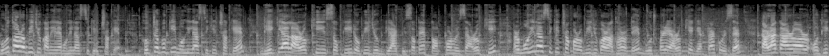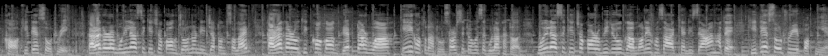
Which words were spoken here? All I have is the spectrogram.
গুৰুতৰ অভিযোগ আনিলে মহিলা চিকিৎসকে। ভুক্তভোগী মহিলা চিকিৎসকে ঢেকিয়াল আৰক্ষী চকীত অভিযোগ দিয়াৰ পিছতে তৎপৰ হৈছে আৰক্ষী আৰু মহিলা চিকিৎসকৰ অভিযোগৰ আধাৰতে বুধবাৰে আৰক্ষীয়ে গ্ৰেপ্তাৰ কৰিছে কাৰাগাৰৰ অধীক্ষক হিতেশ চৌধুৰীক কাৰাগাৰৰ মহিলা চিকিৎসকক যৌন নিৰ্যাতন চলাই কাৰাগাৰ অধীক্ষকক গ্ৰেপ্তাৰ হোৱা এই ঘটনাটো চৰ্চিত হৈছে গোলাঘাটত। মহিলা চিকিৎসকৰ অভিযোগ মনে সঁচা আখ্যা দিছে আনহাতে হিতেশ চৌধুৰীৰ পত্নীয়ে।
